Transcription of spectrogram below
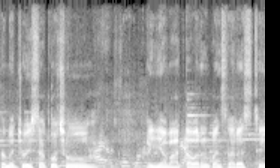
તમે જોઈ શકો છો, અહીંયા વાતાવરણ પણ સરસ છે.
